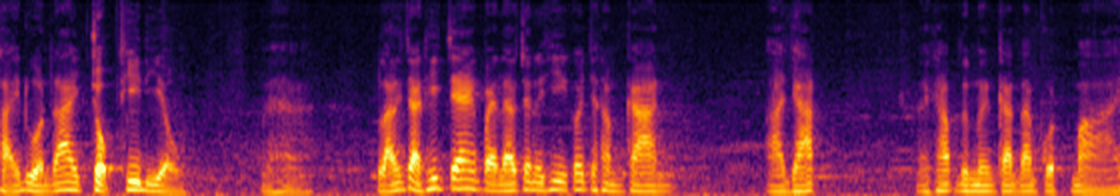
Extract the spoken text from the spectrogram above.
สายด่วนได้จบที่เดียวนะฮะ หลังจากที่แจ้งไปแล้วเจ้าหน้าที่ก็จะทำการอายัดนะครับดำเนินการตามกฎหมาย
